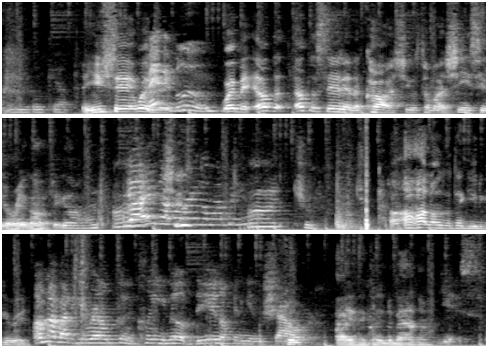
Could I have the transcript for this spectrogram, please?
Maybe go cap. And you said, wait, Maybe blue. Wait a minute, Ethel, Ethel said in the car she was talking about she didn't see the ring on her finger. All right, all Yeah, I ain't got she no ring on my finger. All right, true. true. Uh, how long does it take you to get ready? I'm not about to get ready. I'm gonna clean up. Then I'm gonna get in the shower. Oh, you can clean the bathroom? Yes.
